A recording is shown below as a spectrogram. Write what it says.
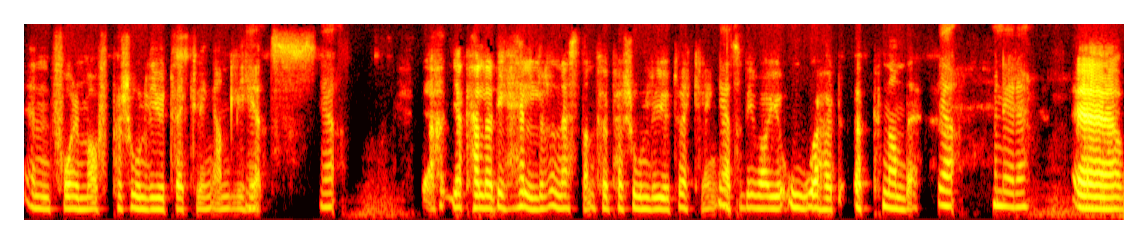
en form av personlig utveckling, andlighet. Ja. Jag, jag, kallar det hellre nästan för personlig utveckling. Ja. Alltså det var ju oerhört öppnande. Ja, men det är det. Eh,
